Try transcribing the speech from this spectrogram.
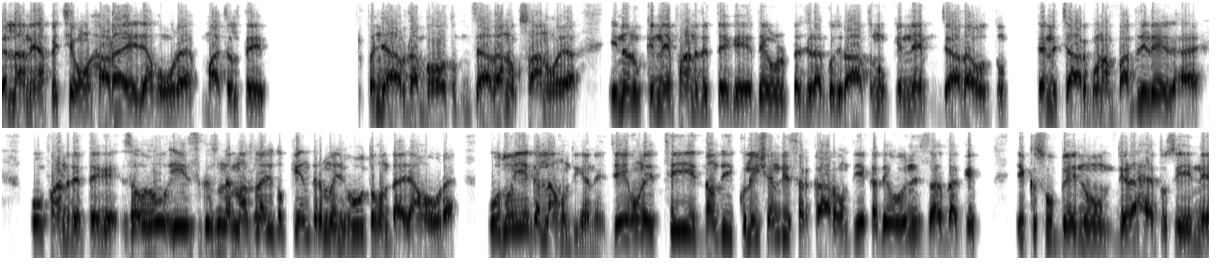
ਗੱਲਾਂ ਨੇ ਆ, ਪਿੱਛੇ ਹੁਣ ਹੜ ਆਏ ਜਾਂ ਹੋਰ ਹੈ, ਹਿਮਾਚਲ ਤੇ ਪੰਜਾਬ ਦਾ ਬਹੁਤ ਜ਼ਿਆਦਾ ਨੁਕਸਾਨ ਹੋਇਆ। ਇਹਨਾਂ ਨੂੰ ਕਿੰਨੇ ਫੰਡ ਦਿੱਤੇ ਗਏ ਤੇ ਉਲਟ ਜਿਹੜਾ ਗੁਜਰਾਤ ਨੂੰ ਕਿੰਨੇ ਜ਼ਿਆਦਾ ਉਦੋਂ ਤਿੰਨ ਚਾਰ ਗੁਣਾ ਵੱਧ ਜਿਹੜੇ ਹੈ ਉਹ ਫੰਡ ਦਿੱਤੇ ਗਏ। ਸੋ ਉਹ ਇਸ ਕਿਸਮ ਦਾ ਮਸਲਾ ਜਦੋਂ ਕੇਂਦਰ ਮਜ਼ਬੂਤ ਹੁੰਦਾ ਜਾਂ ਹੋਰ ਹੈ, ਉਦੋਂ ਹੀ ਇਹ ਗੱਲਾਂ ਹੁੰਦੀਆਂ ਨੇ। ਜੇ ਹੁਣ ਇੱਥੇ ਹੀ ਇਦਾਂ ਦੀ ਕੋਲੀਸ਼ਨ ਦੀ ਸਰਕਾਰ ਹੁੰਦੀ ਹੈ, ਕਦੇ ਹੋ ਹੀ ਨਹੀਂ ਸਕਦਾ ਕਿ ਇੱਕ ਸੂਬੇ ਨੂੰ ਜਿਹੜਾ ਹੈ ਤੁਸੀਂ ਇੰਨੇ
